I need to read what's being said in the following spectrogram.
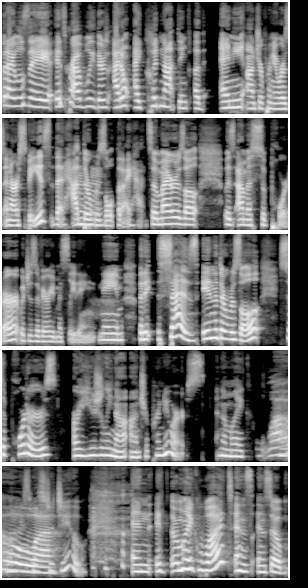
But I will say it's probably there's I don't I could not think of any entrepreneurs in our space that had mm-hmm. the result that I had. So my result was I'm a supporter, which is a very misleading name, but it says in the result, supporters are usually not entrepreneurs. And I'm like, whoa, what am I supposed to do? and it, I'm like, what? And and so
